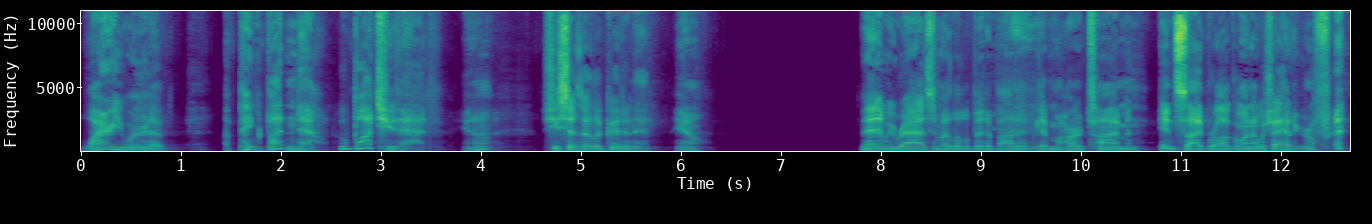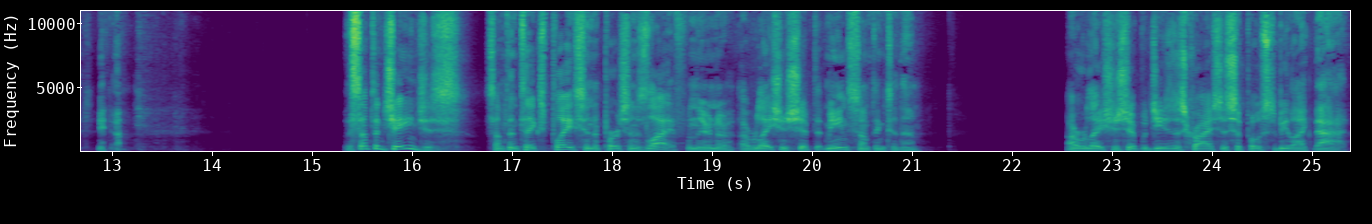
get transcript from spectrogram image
why are you wearing a, a pink button down? Who bought you that? You know? She says I look good in it, you know. Then we razz him a little bit about it and give him a hard time. And inside we're all going, I wish I had a girlfriend, you know. But something changes. Something takes place in a person's life when they're in a, a relationship that means something to them. Our relationship with Jesus Christ is supposed to be like that.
